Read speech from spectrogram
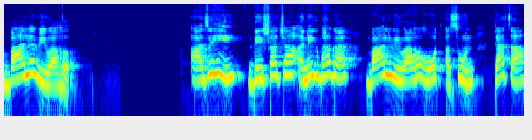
बालविवाह. आजही देशाच्या अनेक भागात बालविवाह होत असून त्याचा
